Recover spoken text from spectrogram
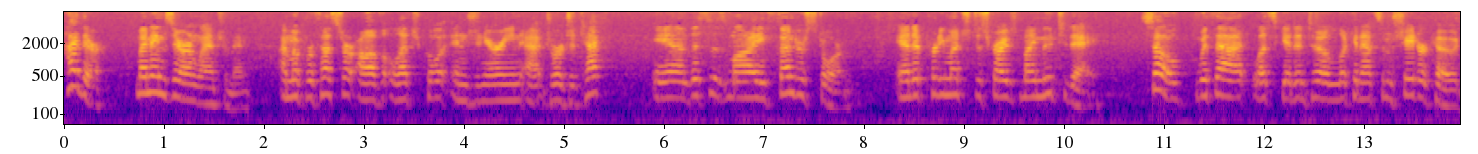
Hi there, my name is Aaron Lanterman. I'm a professor of electrical engineering at Georgia Tech, and this is my thunderstorm, and it pretty much describes my mood today. So, with that, let's get into looking at some shader code.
